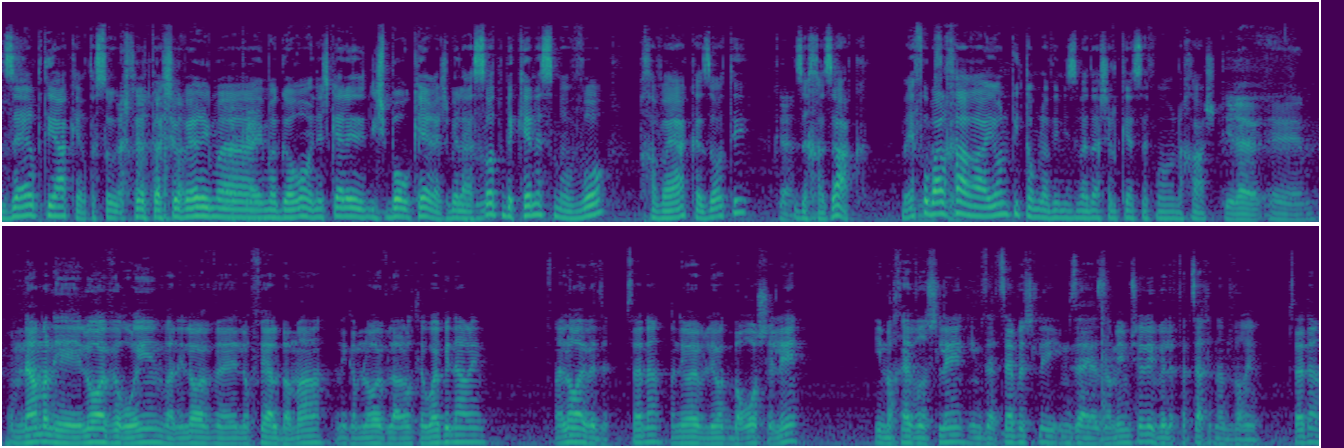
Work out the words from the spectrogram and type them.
זה הרב טיאקר, אתה שובר עם. אוקיי. עם הגרון, יש כאלה לשבור קרש, ולעשות בכנס מבוא חוויה כזאתי, כן. זה חזק. מאיפה בא לך הרעיון פתאום להביא מזוודה של כסף או נחש? תראה, אה, אמנם אני לא אוהב אירועים ואני לא אוהב אה, להופיע על במה, אני גם לא אוהב לעלות לוובינארים, אני לא אוהב את זה, בסדר? אני אוהב להיות בראש שלי, עם החבר'ה שלי, אם זה הצוות שלי, אם זה היזמים שלי, ולפצח איתם דברים, בסדר?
